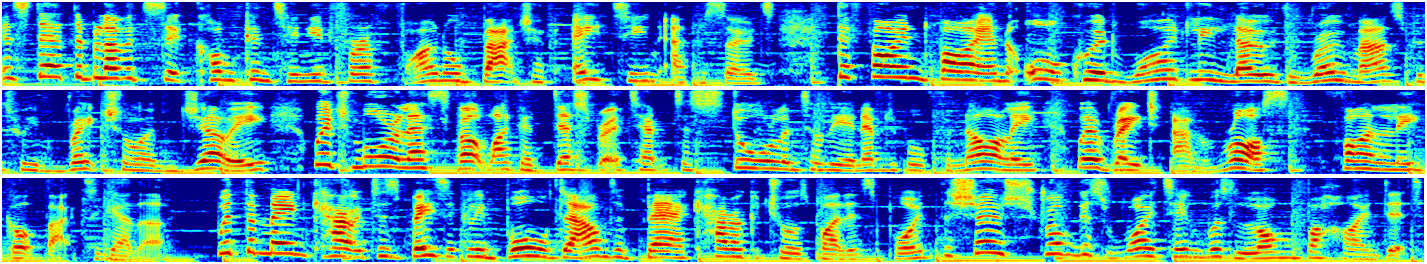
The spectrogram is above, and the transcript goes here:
Instead, the beloved sitcom continued for a final batch of 18 episodes, defined by an awkward, widely loathed romance between Rachel and Joey, which more or less felt like a desperate attempt to stall until the inevitable finale, where Rach and Ross finally got back together. With the main characters basically boiled down to bare caricatures by this point, the show's strongest writing was long behind it,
